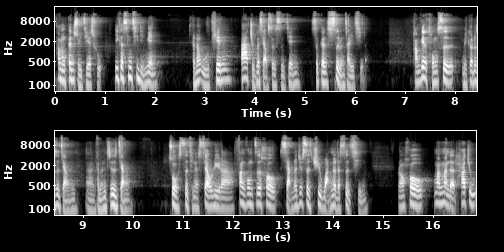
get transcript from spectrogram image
他们跟谁接触？一个星期里面，可能五天八九个小时的时间是跟四人在一起的。旁边的同事每个都是讲，嗯，可能就是讲做事情的效率啦。放工之后想的就是去玩乐的事情，然后慢慢的他就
